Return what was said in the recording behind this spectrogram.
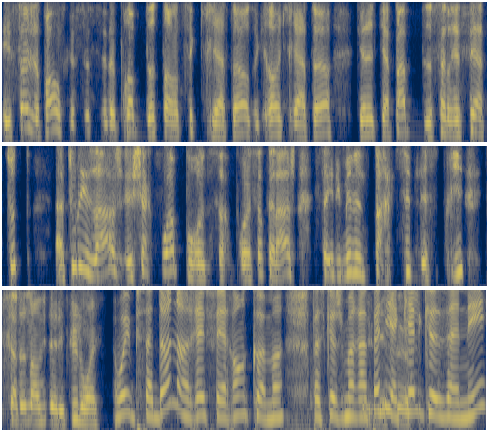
Et ça, je pense que c'est le propre d'authentiques créateurs, de grands créateurs, qui être capable de s'adresser à toutes à tous les âges et chaque fois pour, pour un certain âge, ça illumine une partie de l'esprit, ça donne envie d'aller plus loin. Oui, puis ça donne un référent commun. Parce que je me rappelle il y a quelques années,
